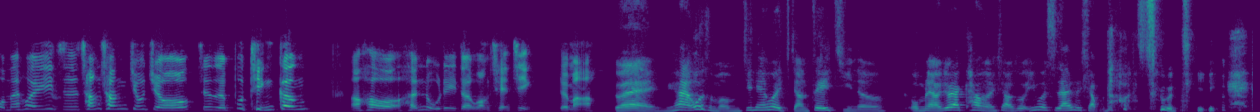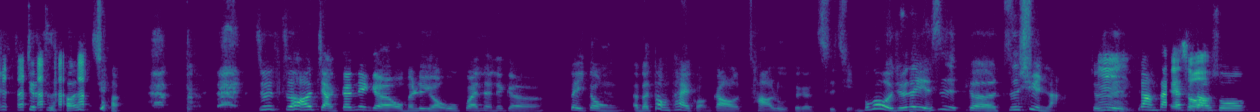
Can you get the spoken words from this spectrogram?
我们会一直长长久久，就是不停更，然后很努力的往前进，对吗？对，你看为什么我们今天会讲这一集呢？我们俩就在开玩笑说，因为实在是想不到主题，就只好讲，就只好讲跟那个我们旅游无关的那个被动呃不动态广告插入这个事情。不过我觉得也是一个资讯啦，就是让大家知道说。嗯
